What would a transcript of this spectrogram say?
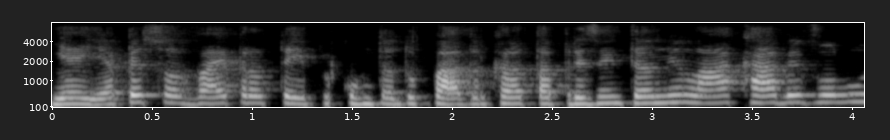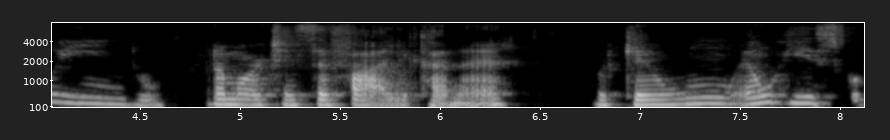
e aí a pessoa vai para a UTI por conta do quadro que ela está apresentando e lá acaba evoluindo para morte encefálica, né? Porque é um, é um risco.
